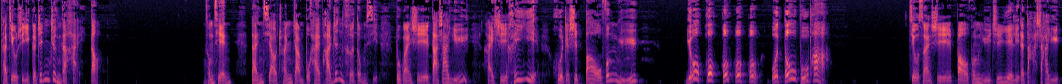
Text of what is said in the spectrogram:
他就是一个真正的海盗。从前，胆小船长不害怕任何东西，不管是大鲨鱼，还是黑夜，或者是暴风雨，哟吼吼吼吼，我都不怕。就算是暴风雨之夜里的大鲨鱼，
